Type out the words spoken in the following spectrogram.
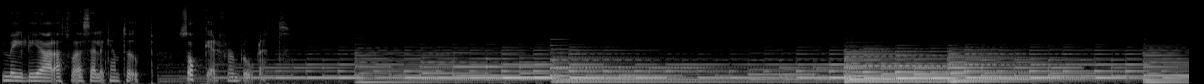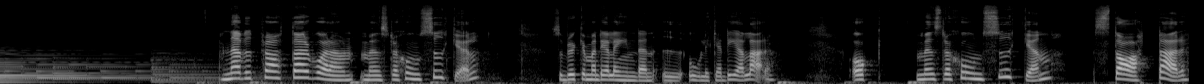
möjliggör att våra celler kan ta upp socker från blodet. När vi pratar vår menstruationscykel så brukar man dela in den i olika delar. Och menstruationscykeln startar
